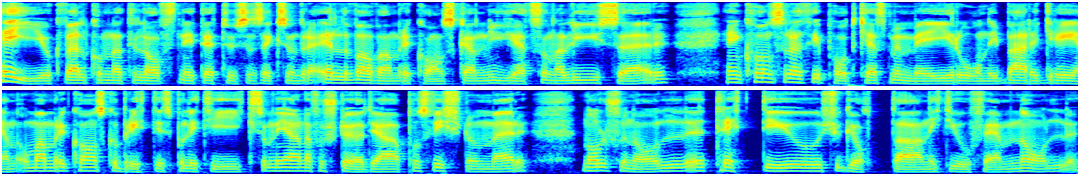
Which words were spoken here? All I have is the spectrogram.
Hej och välkomna till avsnitt 1611 av amerikanska nyhetsanalyser. En konservativ podcast med mig, Ronny Berggren, om amerikansk och brittisk politik som ni gärna får stödja på swishnummer 070-30 28 95 0.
